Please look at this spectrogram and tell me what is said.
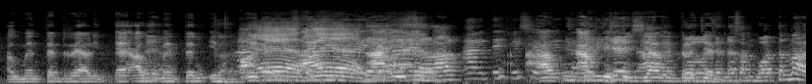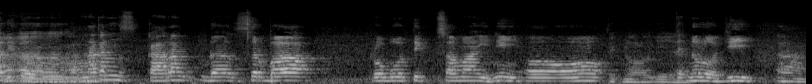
augmented reality eh augmented bukan. in, AR, eh, AR. Artificial Ar- intelligence. artificial nah, intelligence. kecerdasan buatan lah gitu. Ah, ah, ah. Karena kan sekarang udah serba robotik sama ini oh teknologi ya teknologi. Nah,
